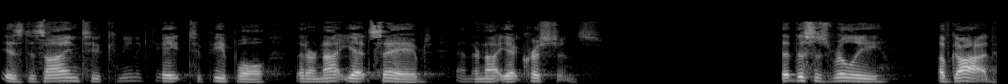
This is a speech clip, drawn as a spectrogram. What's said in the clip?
is designed to communicate to people that are not yet saved and they're not yet Christians. That this is really of God.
